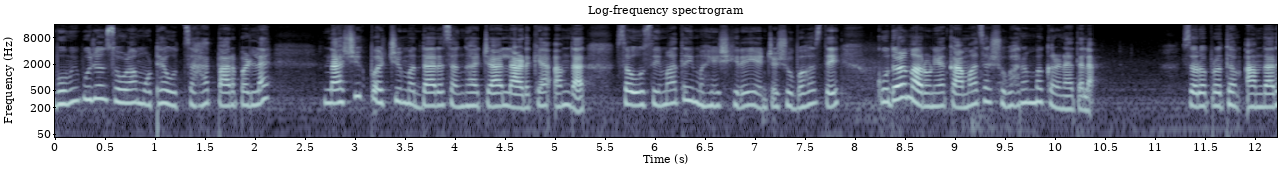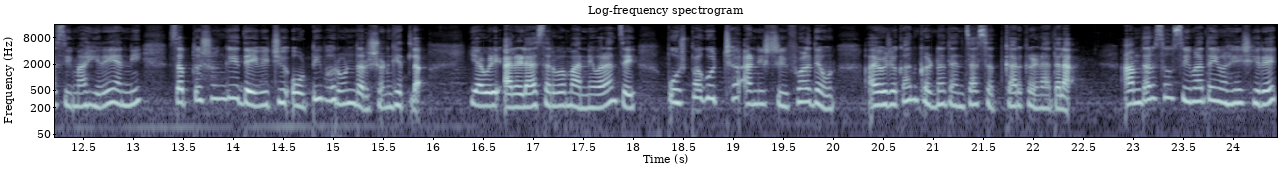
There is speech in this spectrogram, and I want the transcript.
भूमिपूजन सोहळा मोठ्या उत्साहात पार पडलाय. नाशिक पश्चिम मतदारसंघाच्या लाडक्या आमदार सौ सीमाताई महेश हिरे यांच्या शुभहस्ते कुदळ मारून या कामाचा शुभारंभ करण्यात आला. सर्वप्रथम आमदार सीमा हिरे यांनी सप्तशृंगी देवीची ओटी भरून दर्शन घेतलं. यावेळी आलेल्या सर्व मान्यवरांचे पुष्पगुच्छ आणि श्रीफळ देऊन आयोजकांकडनं त्यांचा सत्कार करण्यात आला. आमदार सौ सीमाताई महेश हिरे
